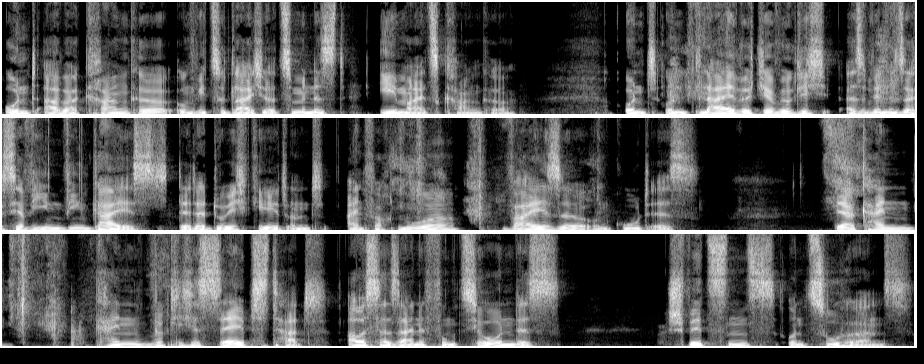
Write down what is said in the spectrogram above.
und aber Kranke irgendwie zugleich oder zumindest ehemals Kranke. Und, und Lai wird ja wirklich, also wenn du sagst, ja wie ein, wie ein Geist, der da durchgeht und einfach nur weise und gut ist. Der kein, kein wirkliches Selbst hat, außer seine Funktion des Schwitzens und Zuhörens.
